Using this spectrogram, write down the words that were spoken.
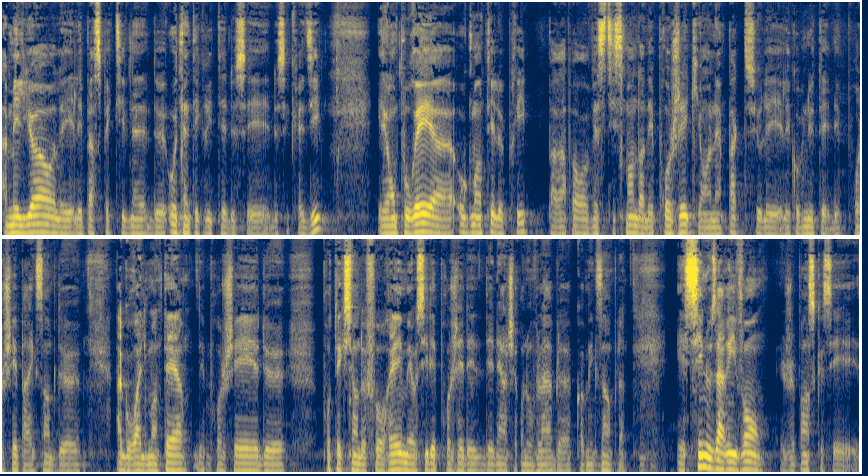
améliore les, perspectives de haute intégrité de ces, crédits. Et on pourrait augmenter le prix par rapport au investissement dans des projets qui ont un impact sur les, les communautés. Des projets, par exemple, de agroalimentaire, des projets de protection de forêt, mais aussi des projets d'énergie renouvelable, comme exemple. Et si nous arrivons, je pense que c'est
